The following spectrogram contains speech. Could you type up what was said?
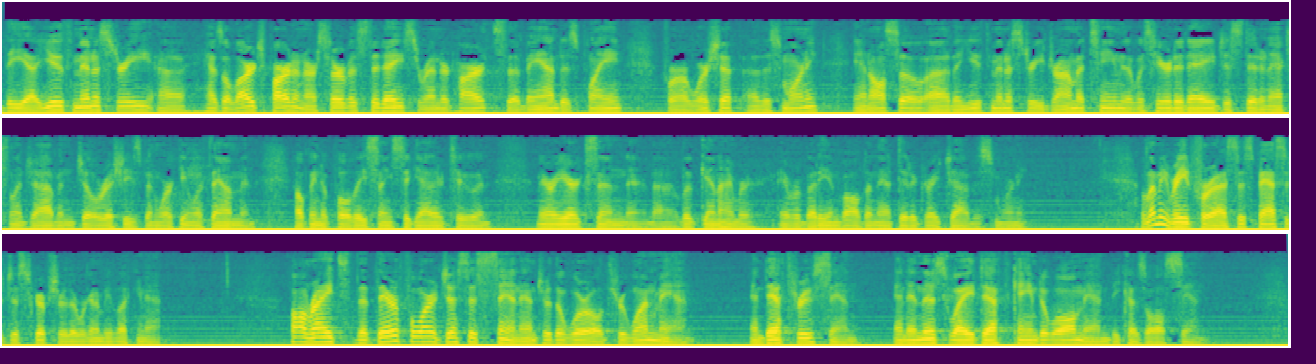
the uh, youth ministry uh, has a large part in our service today. Surrendered Hearts, the band is playing for our worship uh, this morning. And also uh, the youth ministry drama team that was here today just did an excellent job. And Jill Rishi's been working with them and helping to pull these things together too. And Mary Erickson and uh, Luke Genheimer, everybody involved in that did a great job this morning. Well, let me read for us this passage of scripture that we're going to be looking at. Paul writes that therefore, just as sin entered the world through one man, and death through sin, and in this way death came to all men because all sinned.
